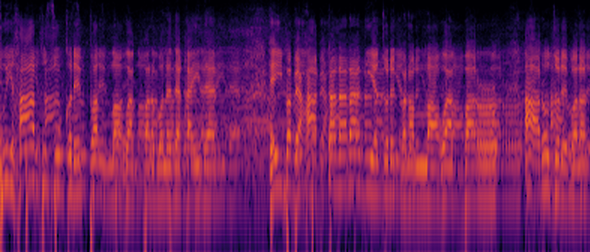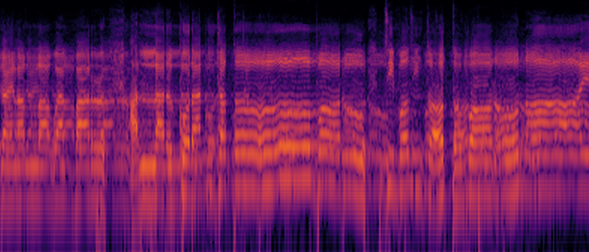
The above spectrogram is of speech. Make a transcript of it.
তুই হাত উঁচু করে একটু আল্লাহ আকবার বলে দেখাই দেন। এইভাবে হাতটা নাড়া দিয়ে জোরে কোন, আল্লাহ আকবার। আরও জোরে বলা যায় না, আল্লাহ আকবার। আল্লাহর কোরআন যত বড়, জীবন তত বড় নয়।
